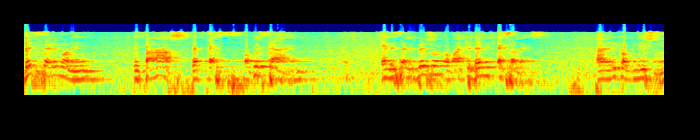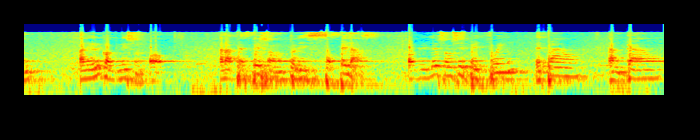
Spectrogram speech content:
This ceremony is perhaps the first of its kind in the celebration of academic excellence and recognition and in recognition of an attestation to the sustenance of the relationship between the town and gown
